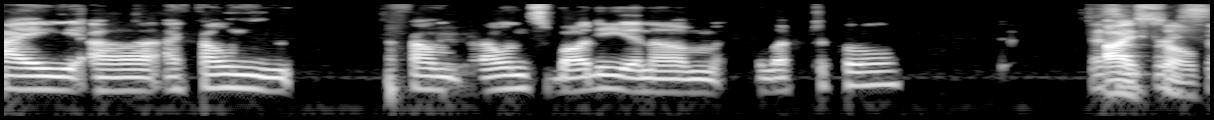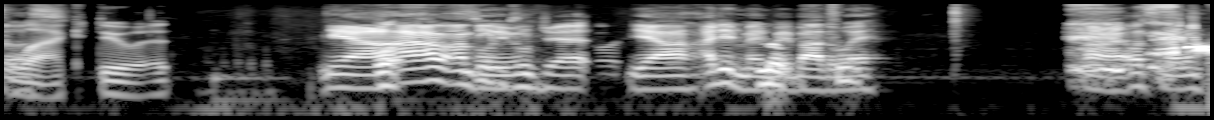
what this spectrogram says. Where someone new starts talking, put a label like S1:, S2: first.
S1: I uh I found I found Brown's body in um electrical.
S2: That
S3: I saw
S2: sus.
S3: Black do it.
S2: Yeah,
S4: Well,
S2: I, I'm believing. Yeah, I did medbay
S1: No,
S2: by the way. All right, let's vote him.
